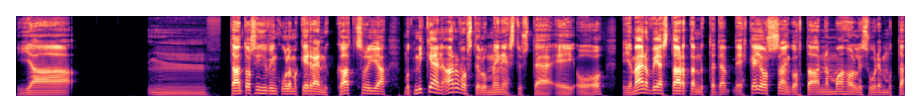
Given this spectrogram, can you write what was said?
Ja... Mm, Tämä on tosi hyvin kuulemma kerännyt katsoja, mutta mikään arvostelumenestys tämä ei oo. Ja mä en ole vielä startannut tätä, ehkä jossain kohtaa annan mahdollisuuden, mutta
